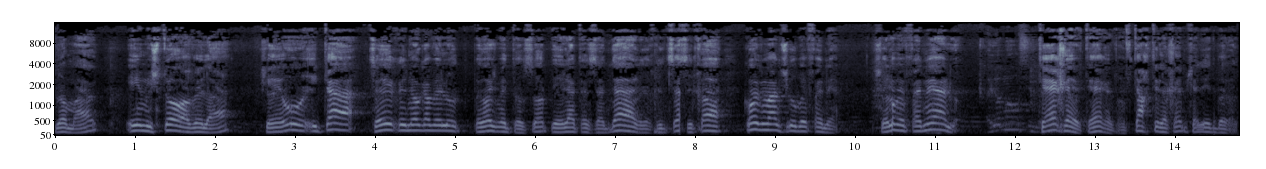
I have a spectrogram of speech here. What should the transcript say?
כלומר, אם אשתו אבלה, כשהוא איתה צריך לנהוג אבלות. פירוש בתוספות, נעילת הסנדל, רחיצה, שיחה, כל זמן שהוא בפניה. שלא בפניה, לא. תכף, תכף, הבטחתי לכם שאני אדבר על זה.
